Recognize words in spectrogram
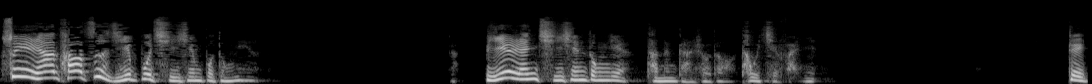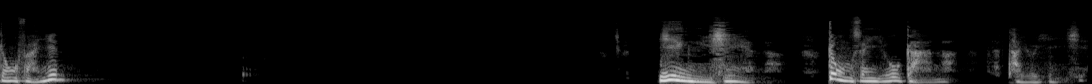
虽然他自己不起心不动念。别人起心动念他能感受到他会起反应。这种反应应县啊众生有感啊他有应现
